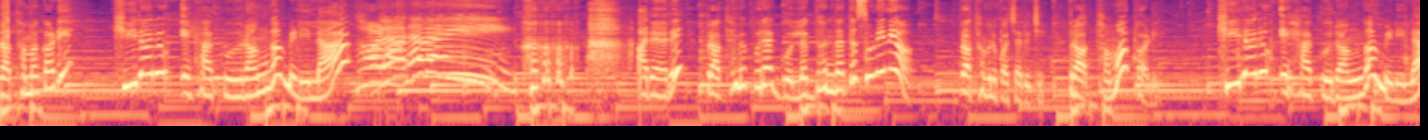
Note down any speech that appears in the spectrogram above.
ପ୍ରଥମ କଡ଼ି କ୍ଷୀରରୁ ଏହାକୁ ରଙ୍ଗ ମିଳିଲା ଆରେ ଆରେ ପ୍ରଥମେ ପୁରା ଗୋଲକ ଧନ୍ଦା ତ ଶୁଣିନିଅ ପ୍ରଥମରୁ ପଚାରୁଛି ପ୍ରଥମ କଡି କ୍ଷୀରରୁ ଏହାକୁ ରଙ୍ଗ ମିଳିଲା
